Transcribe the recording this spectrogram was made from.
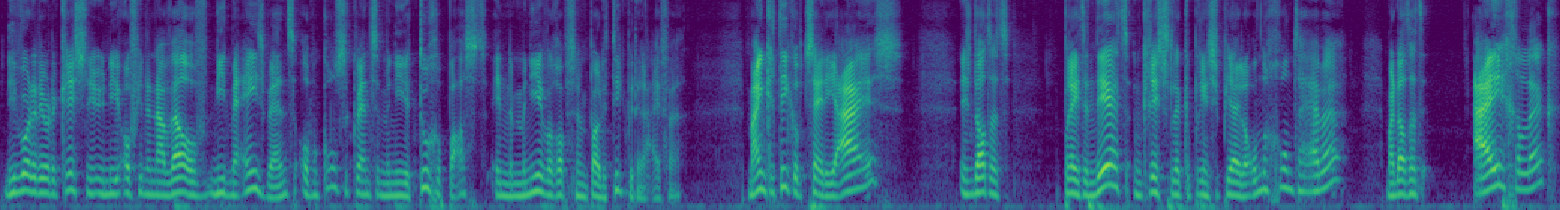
die worden door de ChristenUnie, of je er nou wel of niet mee eens bent, op een consequente manier toegepast in de manier waarop ze hun politiek bedrijven. Mijn kritiek op het CDA is, is dat het pretendeert een christelijke principiële ondergrond te hebben, maar dat het eigenlijk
